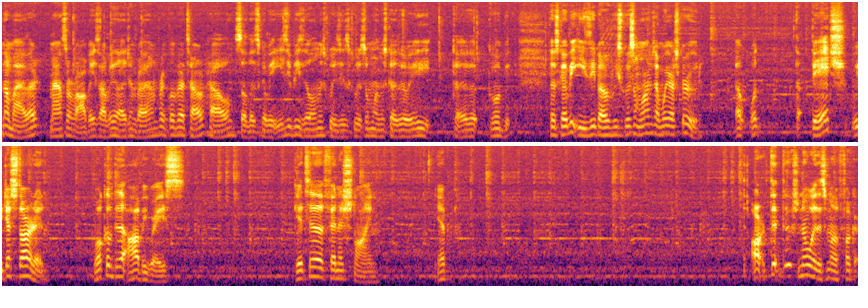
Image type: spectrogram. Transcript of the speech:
No matter. Master of obbies, obby legend, brother, and Prickle Tower of Hell. So this gonna be easy peasy, lemon squeezy, squeeze some lemons, cause it's gonna be, cause it's gonna be easy, but if we squeeze some lemons, then we are screwed. Oh, what the bitch? We just started. Welcome to the obby race. Get to the finish line. Yep. There's no way this motherfucker...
